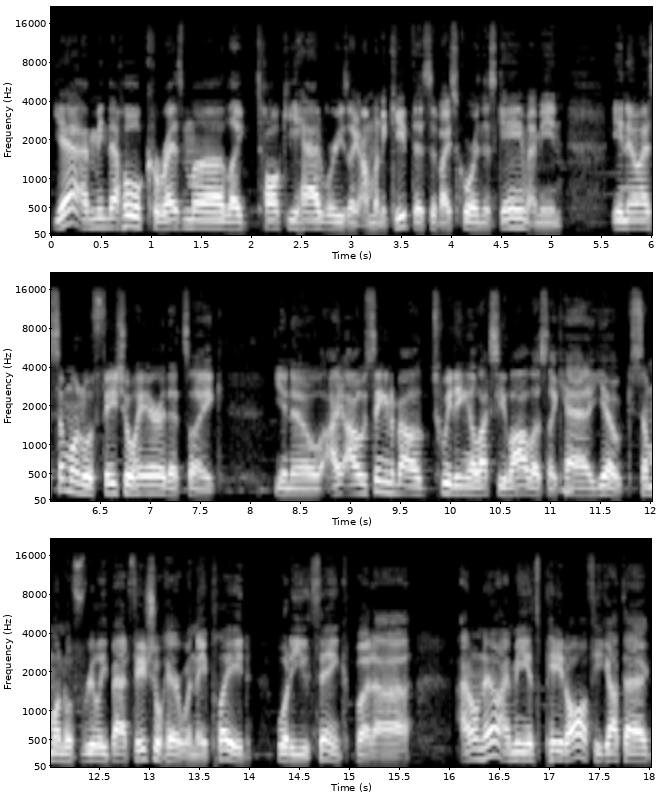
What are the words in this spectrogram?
yeah, I mean that whole charisma like talk he had, where he's like, "I'm going to keep this if I score in this game." I mean, you know, as someone with facial hair, that's like, you know, I, I was thinking about tweeting Alexi Lalas like, "Hey, yo, someone with really bad facial hair when they played, what do you think?" But uh, I don't know. I mean, it's paid off. He got that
